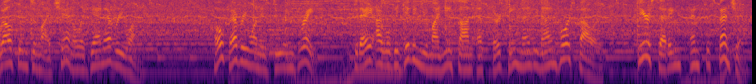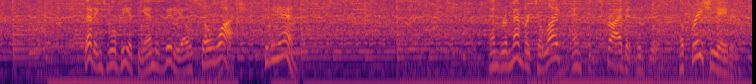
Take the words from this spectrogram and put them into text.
Welcome to my channel again everyone. Hope everyone is doing great. Today I will be giving you my Nissan S1399 horsepowers, gear settings and suspension. Settings will be at the end of video so watch to the end. And remember to like and subscribe it would be appreciated.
